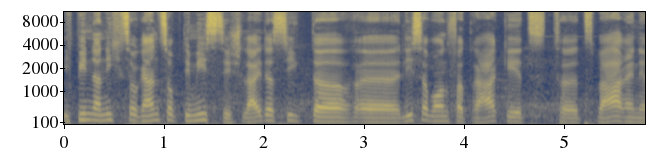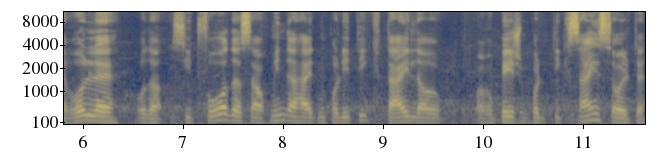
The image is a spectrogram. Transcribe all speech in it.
Ich bin da nicht so ganz optimistisch. Leider sieht der äh, Lissabon-Vertrag jetzt äh, zwar eine Rolle oder sieht vor, dass auch Minderheitenpolitik Teil der europäischen Politik sein sollte.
